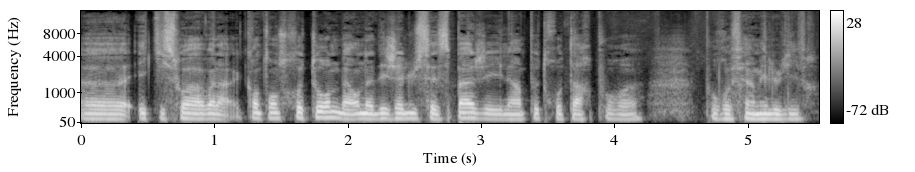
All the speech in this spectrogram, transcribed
euh, et qui soit voilà quand on se retourne, bah, on a déjà lu 16 pages et il est un peu trop tard pour euh, pour refermer le livre.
